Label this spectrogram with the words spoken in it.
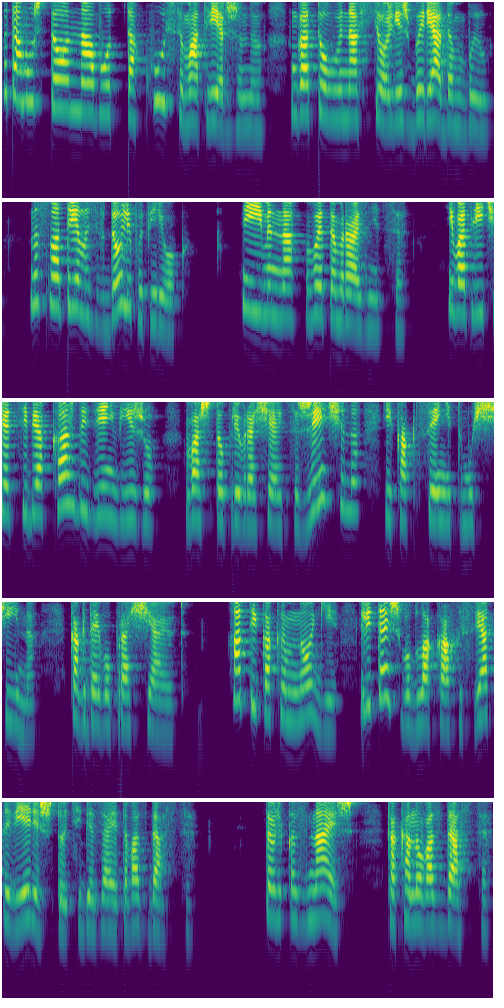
Потому что на вот такую самоотверженную, готовую на все, лишь бы рядом был, насмотрелась вдоль и поперек. И именно в этом разница. И в отличие от тебя каждый день вижу, во что превращается женщина и как ценит мужчина, когда его прощают. А ты, как и многие, летаешь в облаках и свято веришь, что тебе за это воздастся. Только знаешь, как оно воздастся.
